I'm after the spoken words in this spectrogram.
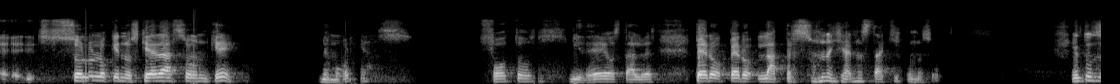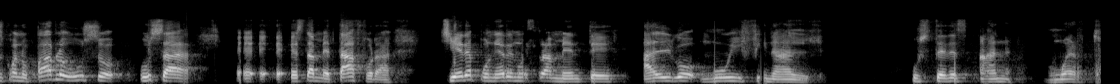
Eh, solo lo que nos queda son qué? Memorias, fotos, videos tal vez, pero, pero la persona ya no está aquí con nosotros. Entonces, cuando Pablo usa eh, eh, esta metáfora, quiere poner en nuestra mente algo muy final. Ustedes han muerto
